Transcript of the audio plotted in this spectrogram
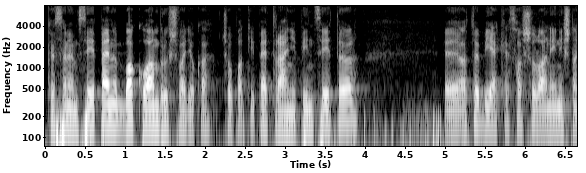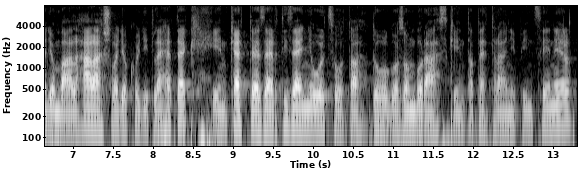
Köszönöm szépen. Bakó Ambrus vagyok a Csopaki Petrányi pincétől. A többiekhez hasonlóan én is nagyon hálás vagyok, hogy itt lehetek. Én 2018 óta dolgozom borászként a Petrányi pincénél.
